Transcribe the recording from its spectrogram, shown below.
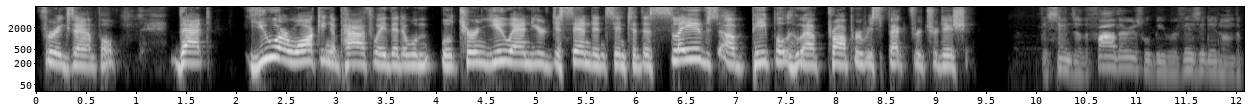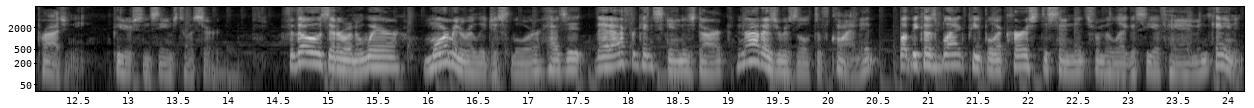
for example, that you are walking a pathway that will, will turn you and your descendants into the slaves of people who have proper respect for tradition. The sins of the fathers will be revisited on the progeny, Peterson seems to assert. For those that are unaware, Mormon religious lore has it that African skin is dark not as a result of climate, but because black people are cursed descendants from the legacy of Ham and Canaan.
